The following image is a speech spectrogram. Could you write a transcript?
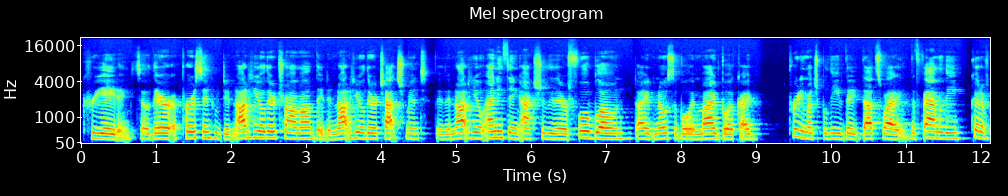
creating. So they're a person who did not heal their trauma, they did not heal their attachment, they did not heal anything. Actually, they're full blown diagnosable in my book. I pretty much believe they, that's why the family could have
